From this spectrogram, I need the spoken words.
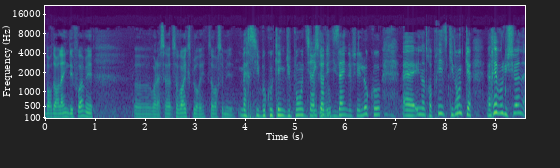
borderline des fois, mais euh, voilà, savoir explorer, savoir s'amuser. Merci beaucoup King Dupont, directeur du design de chez Loco, euh, une entreprise qui donc révolutionne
